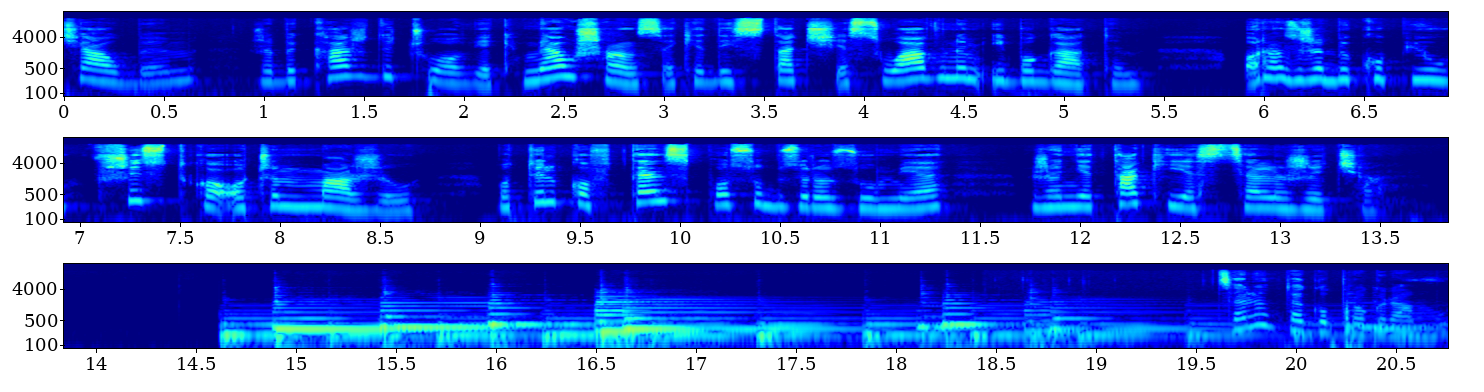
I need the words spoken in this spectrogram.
chciałbym, żeby każdy człowiek miał szansę kiedyś stać się sławnym i bogatym oraz żeby kupił wszystko, o czym marzył, bo tylko w ten sposób zrozumie, że nie taki jest cel życia. Celem tego programu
